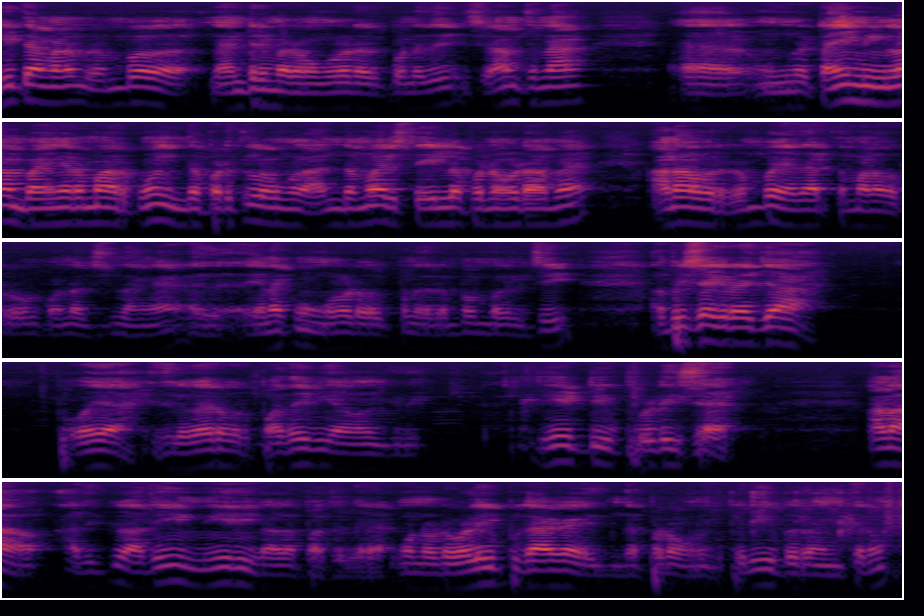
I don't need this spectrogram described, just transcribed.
கீதா மேடம் ரொம்ப நன்றி மேடம் உங்களோட ஒர்க் பண்ணது. உங்கள் டைமிங்லாம் பயங்கரமாக இருக்கும். இந்த படத்தில் உங்களை அந்த மாதிரி ஸ்டைலில் பண்ண விடாமல் ஆனால் அவர் ரொம்ப யதார்த்தமான ஒரு ரோல் பண்ண வச்சுருந்தாங்க. அது எனக்கும் உங்களோட ஒர்க் பண்ணது ரொம்ப மகிழ்ச்சி. அபிஷேக் ராஜா போயா. இதில் வேறு ஒரு பதவி அவனுக்குது கிரியேட்டிவ் ப்ரொடியூசர் ஆனால் அதுக்கு அதையும் மீறி வேலை பார்த்துக்கிறேன். உன்னோட உழைப்புக்காக இந்த படம் உனக்கு பெரிய பேர் வாங்கி தரும்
